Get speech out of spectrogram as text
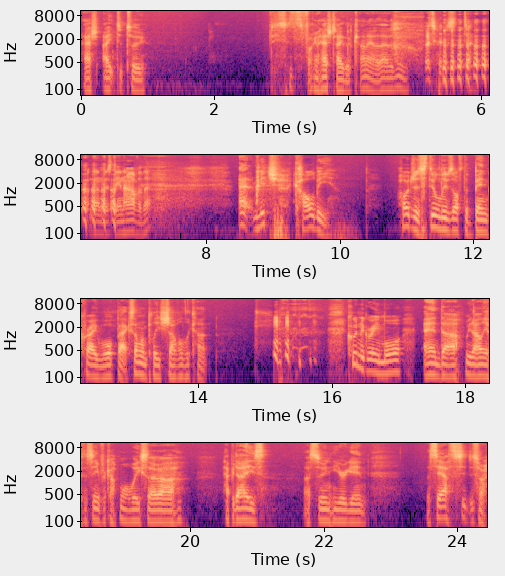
Hash eight to two. This is fucking hashtag the cunt out of that, isn't he? I just don't, I don't understand half of that. At Mitch Colby. Hodges still lives off the Ben Creagh walkback. Someone please shovel the cunt. Couldn't agree more. And uh, we'd only have to see him for a couple more weeks. So uh, happy days are soon here again. The South Sydney, sorry.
